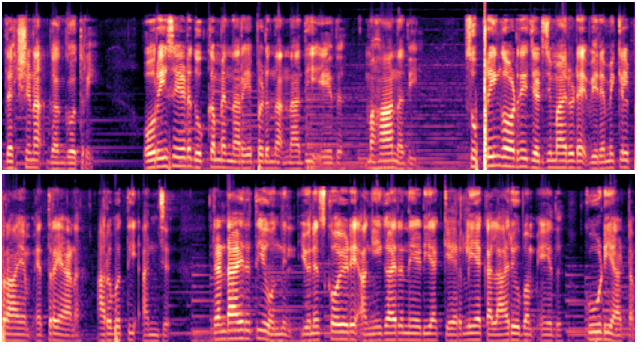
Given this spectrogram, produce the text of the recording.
ദക്ഷിണ ഗംഗോത്രി. ഒറീസയുടെ ദുഃഖം എന്നറിയപ്പെടുന്ന നദി ഏത്? മഹാനദി. സുപ്രീം കോടതി ജഡ്ജിമാരുടെ വിരമിക്കൽ പ്രായം എത്രയാണ്? അറുപത്തി അഞ്ച് രണ്ടായിരത്തി ഒന്നിൽ യുനെസ്കോയുടെ അംഗീകാരം നേടിയ കേരളീയ കലാരൂപം ഏത്? കൂടിയാട്ടം.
